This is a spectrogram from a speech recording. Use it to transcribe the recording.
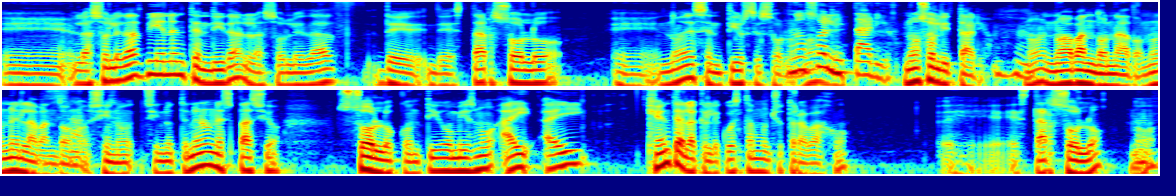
eh, la soledad bien entendida, la soledad de, de estar solo, eh, no de sentirse solo. No solitario. no solitario, ¿no? no abandonado, no en el abandono, Exacto. sino, sino tener un espacio solo contigo mismo. Hay, hay gente a la que le cuesta mucho trabajo eh, estar solo, ¿no?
